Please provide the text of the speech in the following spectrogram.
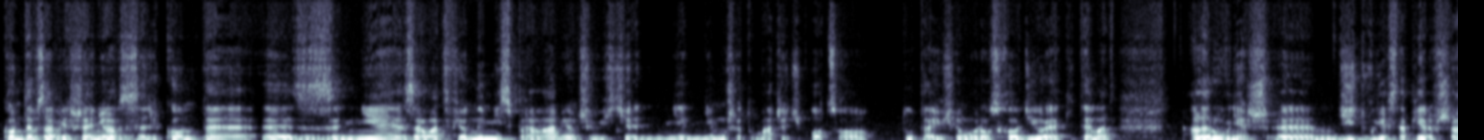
Kontę w zawieszeniu, a w zasadzie kontę e, z niezałatwionymi sprawami. Oczywiście nie, nie muszę tłumaczyć, o co tutaj się rozchodzi, o jaki temat, ale również e, dziś 21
